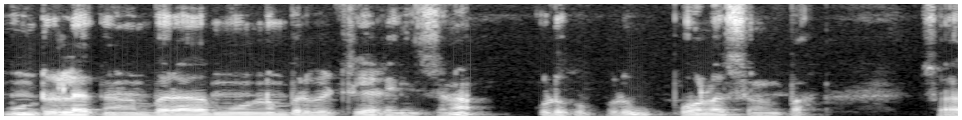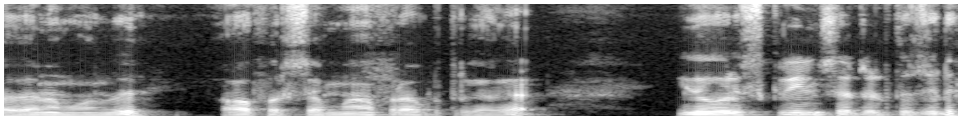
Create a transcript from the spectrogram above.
மூன்று இலக்க நம்பர் அதாவது மூணு நம்பர் வெற்றி அடைஞ்சிச்சுன்னா கொடுக்கப்படும் போனஸ் நண்பா ஸோ அதான் நம்ம வந்து ஆஃபர் செம்ம ஆஃபராக கொடுத்துருக்காங்க. இதை ஒரு ஸ்க்ரீன்ஷாட் எடுத்து வச்சுட்டு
